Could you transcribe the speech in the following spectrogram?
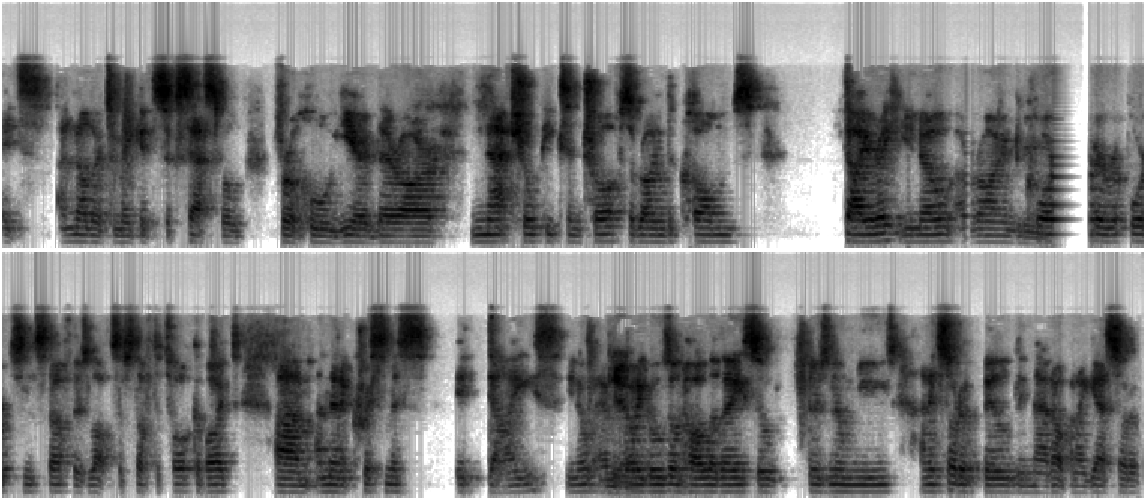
It's another to make it successful for a whole year. There are natural peaks and troughs around the comms diary. You know, around Mm. quarter reports and stuff. There's lots of stuff to talk about. Um, and then at Christmas, it dies. You know, everybody goes on holiday, so there's no news, and it's sort of building that up. And I guess sort of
